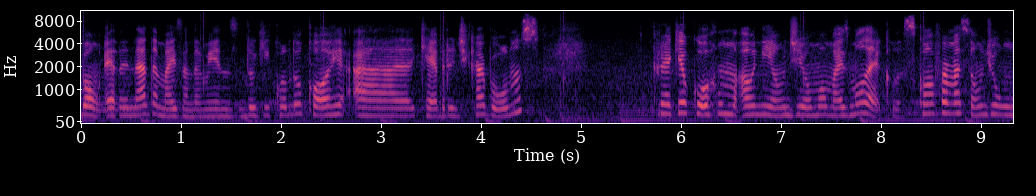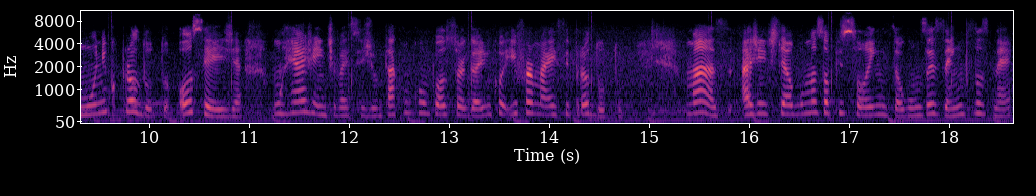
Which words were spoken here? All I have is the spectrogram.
Bom, ela é nada mais nada menos do que quando ocorre a quebra de carbonos para que ocorra a união de uma ou mais moléculas, com a formação de um único produto, ou seja, um reagente vai se juntar com um composto orgânico e formar esse produto. Mas a gente tem algumas opções, alguns exemplos, né,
